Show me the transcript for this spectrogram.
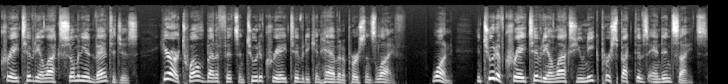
creativity unlocks so many advantages. Here are 12 benefits intuitive creativity can have in a person's life. 1. Intuitive creativity unlocks unique perspectives and insights.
